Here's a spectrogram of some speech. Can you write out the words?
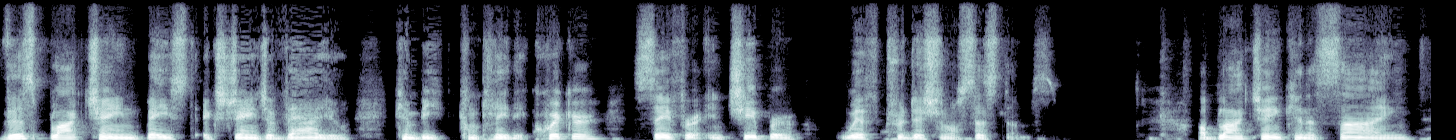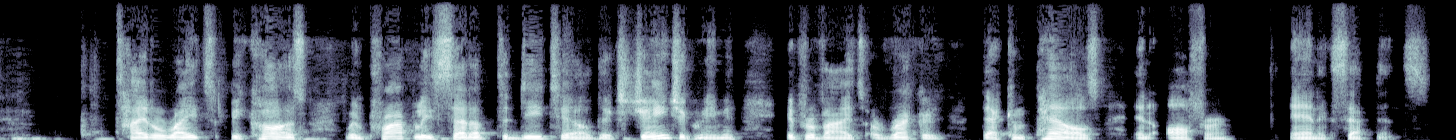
This blockchain based exchange of value can be completed quicker, safer, and cheaper with traditional systems. A blockchain can assign title rights because, when properly set up to detail the exchange agreement, it provides a record that compels an offer and acceptance.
